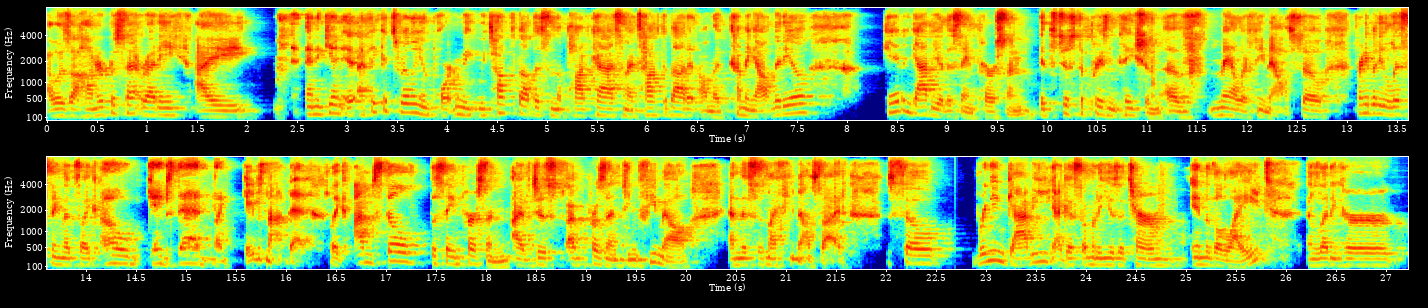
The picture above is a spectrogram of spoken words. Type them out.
I was 100% ready. I, and again, I think it's really important. We, we talked about this in the podcast and I talked about it on the coming out video. Gabe and Gabby are the same person. It's just a presentation of male or female. So for anybody listening that's like, oh, Gabe's dead, like Gabe's not dead. Like I'm still the same person. I've just, I'm presenting female and this is my female side. So bringing Gabby, I guess I'm going to use a term, into the light and letting her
